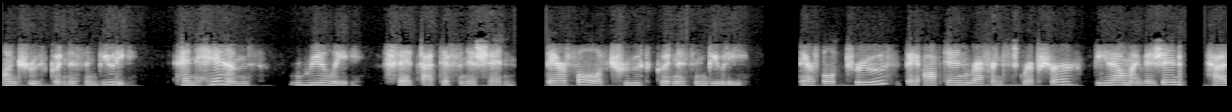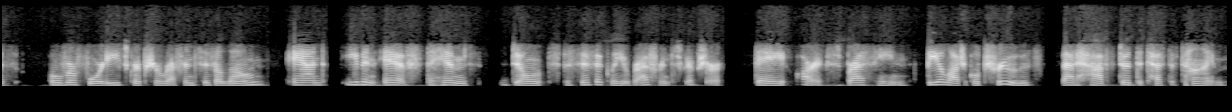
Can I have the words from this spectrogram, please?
on truth, goodness, and beauty. And hymns really fit that definition. They are full of truth, goodness, and beauty. They are full of truth. They often reference scripture. Be Thou My Vision has over 40 scripture references alone. And even if the hymns don't specifically reference scripture, they are expressing theological truths that have stood the test of time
